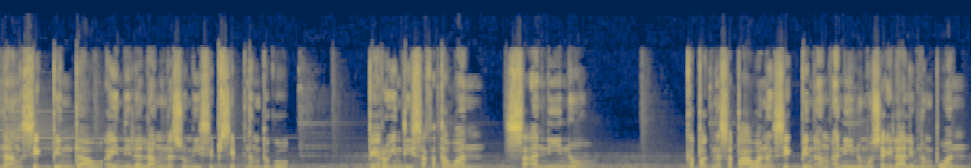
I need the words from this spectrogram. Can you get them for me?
na ang sigbin daw ay nilalang na sumisipsip ng dugo pero hindi sa katawan, sa anino. Kapag nasapawan ng sigbin ang anino mo sa ilalim ng buwan,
